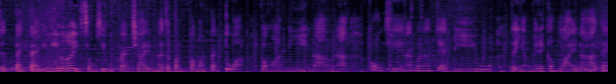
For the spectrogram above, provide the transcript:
จะแตกๆอย่างนี้เลย 2 4 6 8 ใช่ น่าจะประประมาณ 8 ตัวประมาณนี้นะเพื่อนนะ ก็โอเคนะเพื่อนนะแจกดีอยู่ แต่ยังไม่ได้กำไรนะคะแต่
